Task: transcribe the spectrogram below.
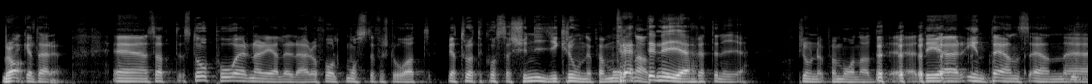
Bra. Enkelt är det. Eh, så att stå på er när det gäller det där och folk måste förstå att jag tror att det kostar 29 kronor per månad. 39. 39 kronor per månad. Eh, det är inte ens en... Eh,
